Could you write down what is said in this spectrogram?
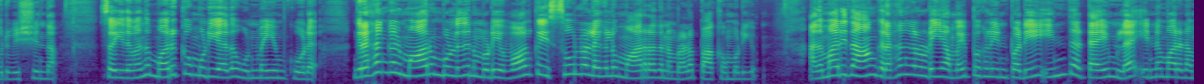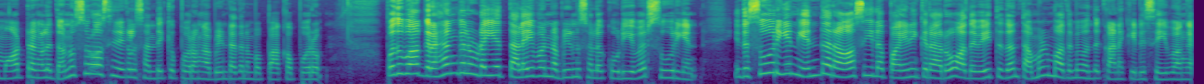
ஒரு விஷயந்தான் ஸோ இதை வந்து மறுக்க முடியாத உண்மையும் கூட. கிரகங்கள் மாறும் பொழுது நம்மளுடைய வாழ்க்கை சூழ்நிலைகளும் மாறுறதை நம்மளால் பார்க்க முடியும். அது மாதிரி தான் கிரகங்களுடைய அமைப்புகளின்படி இந்த டைமில் என்ன மாதிரியான மாற்றங்களை தனுசு ராசினியர்கள் சந்திக்க போகிறாங்க அப்படின்றத நம்ம பார்க்க போகிறோம் பொதுவாக கிரகங்களுடைய தலைவன் அப்படின்னு சொல்லக்கூடியவர் சூரியன். இந்த சூரியன் எந்த ராசியில் பயணிக்கிறாரோ அதை வைத்து தான் தமிழ் மாதமே வந்து கணக்கீடு செய்வாங்க.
